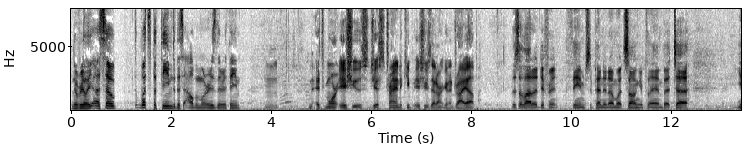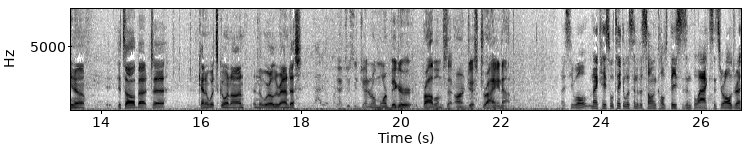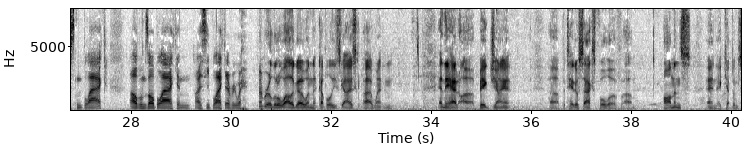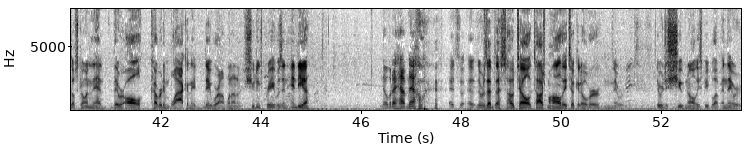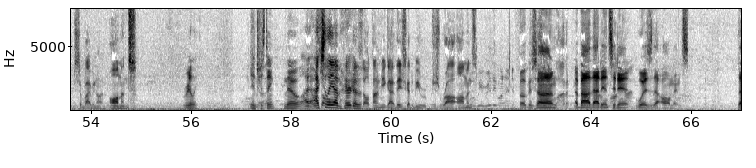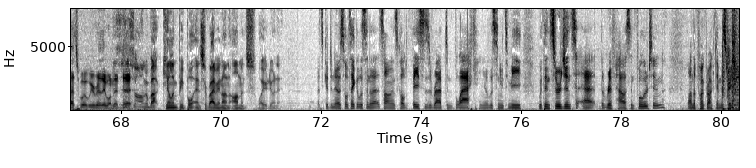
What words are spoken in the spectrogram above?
No, really. Uh, so, what's the theme to this album, or is there a theme? It's more issues, just trying to keep issues that aren't going to dry up. There's a lot of different themes depending on what song you're playing, but uh, you know, it's all about uh, kind of what's going on in the world around us. Yeah, just in general, more bigger problems that aren't just drying up. I see. Well, in that case, we'll take a listen to the song called "Faces in Black." Since you're all dressed in black, album's all black, and I see black everywhere. Remember a little while ago when a couple of these guys uh, went and and they had a big giant uh, potato sacks full of um, almonds and they kept themselves going and they had they were all covered in black and they they were on, went on a shooting spree. It was in India. No, but I have now. It's uh, there was at this hotel Taj Mahal. They took it over and they were they were just shooting all these people up and they were surviving on almonds. really interesting. No, I actually I've heard of. salt on them. You got they just got to be just raw almonds. We really wanted to focus on about that incident was the almonds. That's what we really wanted This is a to. song about killing people and surviving on almonds while you're doing it. That's good to know. So we'll take a listen to that song. It's called Faces Wrapped in Black, and you're listening to me with Insurgence at the Riff House in Fullerton on the punk rock demonstration.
